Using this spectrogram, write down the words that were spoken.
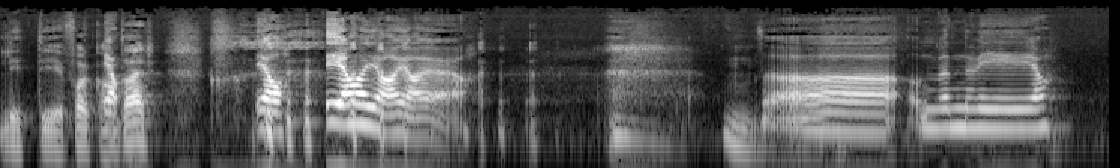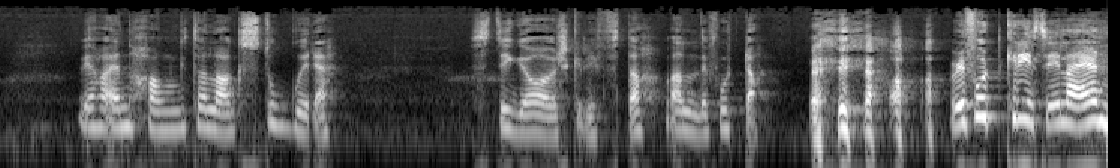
litt i forkant Ja. her. Ja, ja, ja, ja. ja, ja. Så, men vi, ja. Vi har en hang til å lage store, stygge overskrifter veldig fort, da. Det blir fort krise i leiren.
